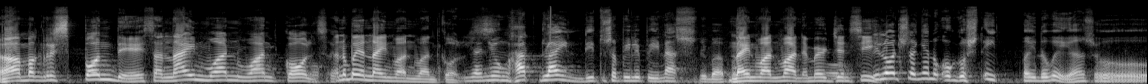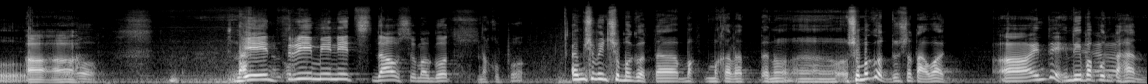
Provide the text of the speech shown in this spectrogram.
ah, magresponde sa 911 calls. Ano ba yung 911 calls? Yan yung hotline dito sa Pilipinas, di ba? 911, emergency. I-launch lang yan August 8, by the way. Ha? So, ah. oo. Na- In three minutes daw sumagot. Naku po. Sabihin sumagot, mak- makarat, ano, ah, sumagot dun sa tawag. Ah, hindi. Hindi pa puntahan.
